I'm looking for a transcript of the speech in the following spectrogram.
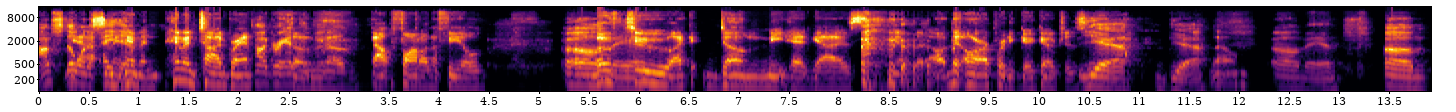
I'm still yeah, want to see I mean, him. him. and him and Todd Grant, Todd Grantham. you know, about fought on the field. Oh, Both man. two like dumb meathead guys, you know, that, are, that are pretty good coaches. Yeah, yeah. So, Oh man. Um,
